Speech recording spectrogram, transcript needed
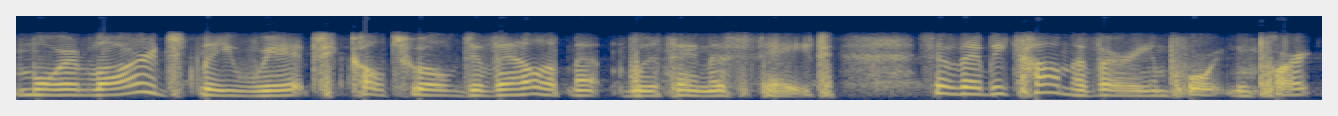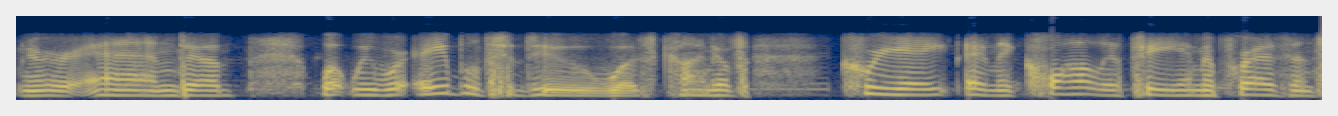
more largely rich cultural development within a state. So they become a very important partner, and uh, what we were able to do was kind of create an equality and a presence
